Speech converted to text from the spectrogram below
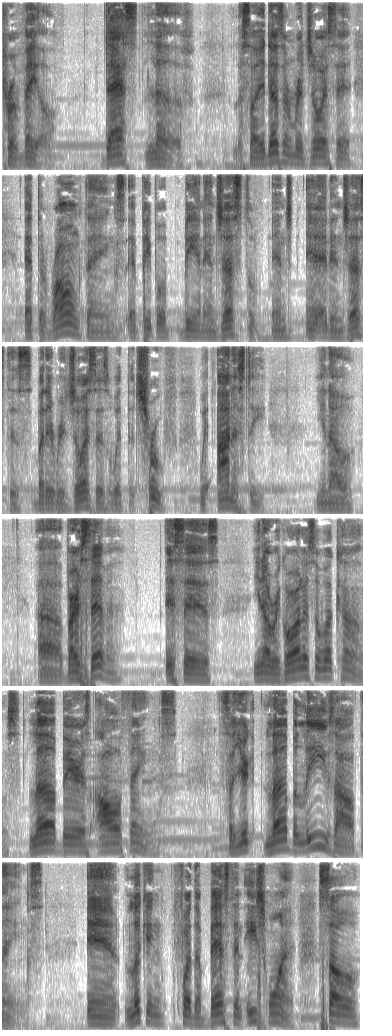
prevail. That's love. So it doesn't rejoice at at the wrong things, at people being unjust in, at injustice, but it rejoices with the truth, with honesty. You know, uh, verse seven, it says, you know, regardless of what comes, love bears all things. So your love believes all things, and looking for the best in each one. So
